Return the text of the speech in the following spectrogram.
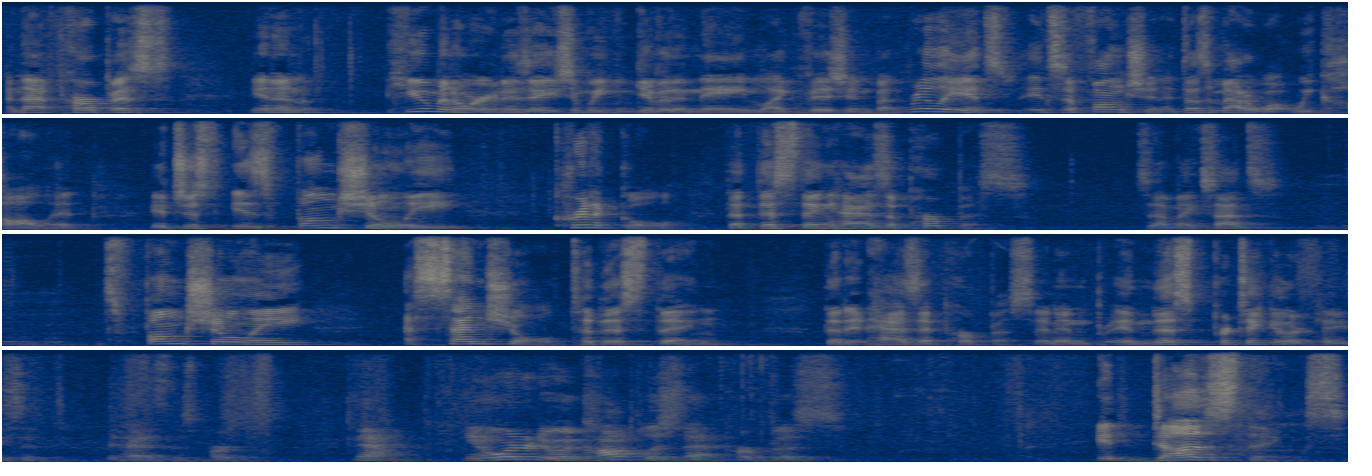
And that purpose in a human organization, we can give it a name like vision, but really it's, it's a function. It doesn't matter what we call it. It just is functionally critical that this thing has a purpose. Does that make sense? Mm-hmm. It's functionally essential to this thing that it has a purpose. And in, in this particular case, it, it has this purpose. Now, in order to accomplish that purpose, it does things.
